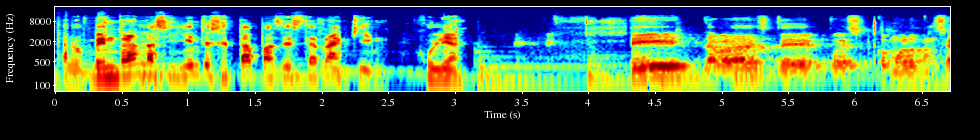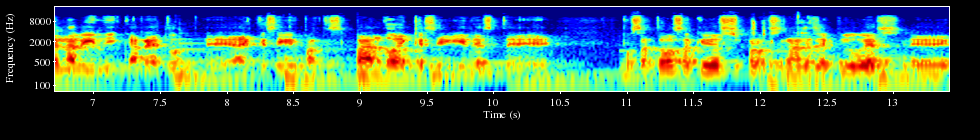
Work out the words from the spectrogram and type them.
Claro, vendrán las siguientes etapas de este ranking, Julián. Sí, la verdad, este, pues como lo menciona Billy Carreto, eh, hay que seguir participando, hay que seguir este, pues a todos aquellos profesionales de clubes eh,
